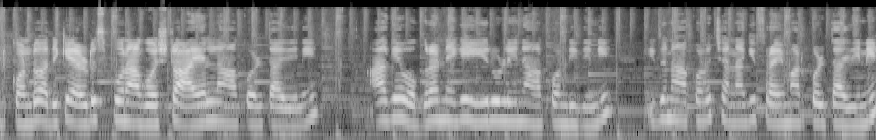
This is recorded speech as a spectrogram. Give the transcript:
ಇಟ್ಕೊಂಡು ಅದಕ್ಕೆ ಎರಡು ಸ್ಪೂನ್ ಆಗುವಷ್ಟು ಆಯಲ್ನ ಹಾಕ್ಕೊಳ್ತಾ ಇದ್ದೀನಿ ಹಾಗೆ ಒಗ್ಗರಣೆಗೆ ಈರುಳ್ಳಿನ ಹಾಕ್ಕೊಂಡಿದ್ದೀನಿ ಇದನ್ನು ಹಾಕ್ಕೊಂಡು ಚೆನ್ನಾಗಿ ಫ್ರೈ ಮಾಡ್ಕೊಳ್ತಾ ಇದ್ದೀನಿ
